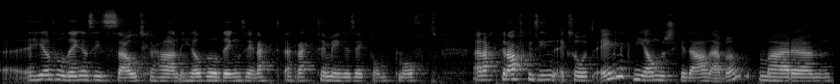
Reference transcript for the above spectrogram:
Uh, heel veel dingen zijn zout gegaan, heel veel dingen zijn echt recht in mijn gezicht ontploft. En achteraf gezien, ik zou het eigenlijk niet anders gedaan hebben. Maar um,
